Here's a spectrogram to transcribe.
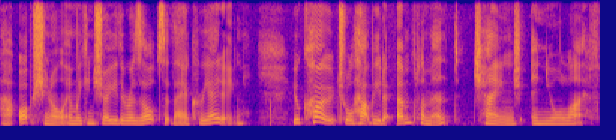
are optional, and we can show you the results that they are creating. Your coach will help you to implement change in your life.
